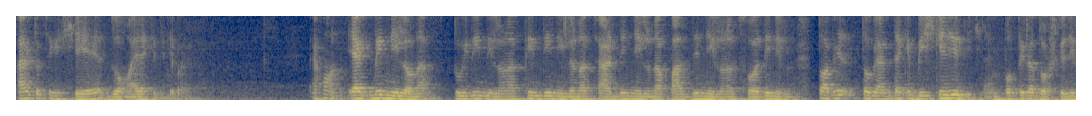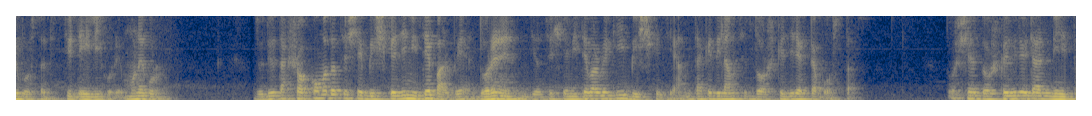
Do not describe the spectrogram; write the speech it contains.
আরেকটা হচ্ছে কি, সে জমায় রেখে দিতে পারে। এখন একদিন নিল না, দুই দিন নিল না, তিন দিন নিল না, চার দিন নিল না, পাঁচ দিন নিল না, ছয় দিন নিল তবে তবে আমি তাকে বিশ কেজি দিচ্ছি আমি প্রত্যেকটা দশ কেজির বস্তা দিচ্ছি ডেইলি করে, মনে করুন। যদিও তার সক্ষমতা হচ্ছে সে বিশ কেজি নিতে পারবে, ধরে নেন যে হচ্ছে সে নিতে পারবে কি বিশ কেজি, আমি তাকে দিলাম হচ্ছে দশ কেজির একটা বস্তা। তো সে দশ কেজির এটা নিত,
